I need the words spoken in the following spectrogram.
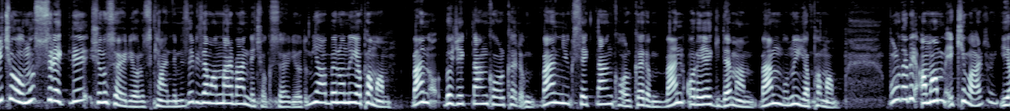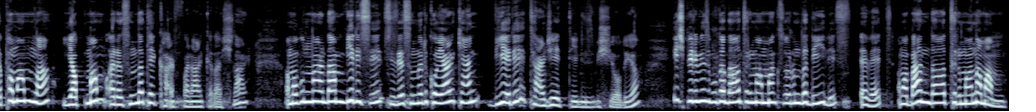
Birçoğumuz sürekli şunu söylüyoruz kendimize. Bir zamanlar ben de çok söylüyordum. Ya ben onu yapamam. Ben böcekten korkarım. Ben yüksekten korkarım. Ben oraya gidemem. Ben bunu yapamam. Burada bir amam eki var. Yapamamla yapmam arasında tek harf var arkadaşlar. Ama bunlardan birisi size sınırı koyarken diğeri tercih ettiğiniz bir şey oluyor. Hiçbirimiz burada dağa tırmanmak zorunda değiliz. Evet ama ben dağa tırmanamam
